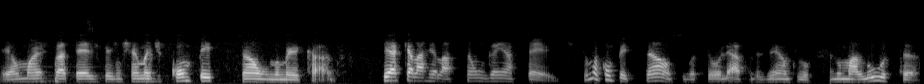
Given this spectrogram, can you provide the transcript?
É uma estratégia que a gente chama de competição no mercado, que é aquela relação ganha-perde. Numa competição, se você olhar, por exemplo, numa luta,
